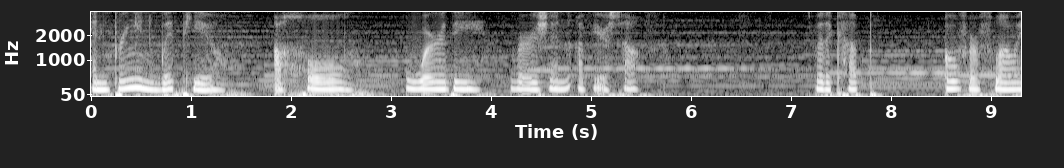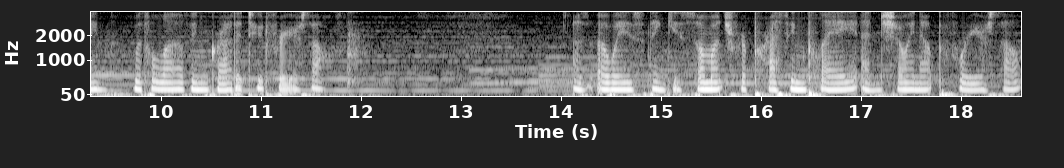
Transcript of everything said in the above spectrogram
and bringing with you a whole, worthy version of yourself with a cup overflowing with love and gratitude for yourself. As always, thank you so much for pressing play and showing up for yourself.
